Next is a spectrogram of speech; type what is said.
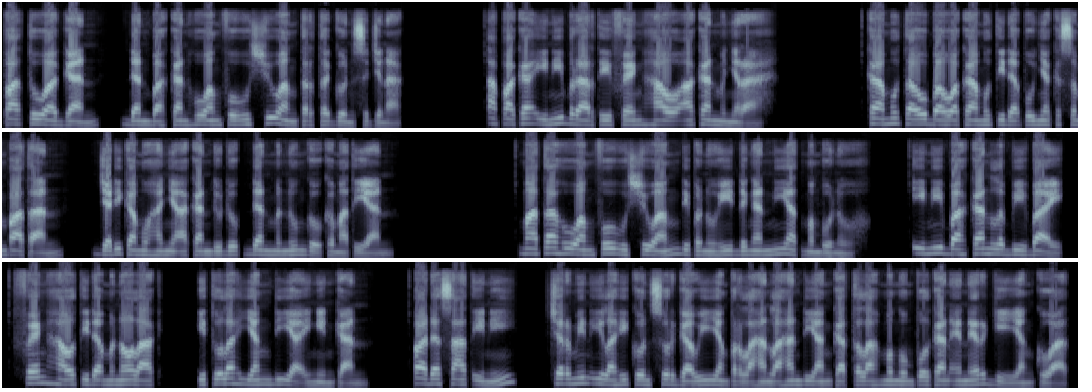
Patu Wagan, dan bahkan Huang Fu Shuang tertegun sejenak. Apakah ini berarti Feng Hao akan menyerah? Kamu tahu bahwa kamu tidak punya kesempatan, jadi kamu hanya akan duduk dan menunggu kematian. Mata Huang Fu Wushuang dipenuhi dengan niat membunuh. Ini bahkan lebih baik. Feng Hao tidak menolak, itulah yang dia inginkan. Pada saat ini, cermin ilahi kun surgawi yang perlahan-lahan diangkat telah mengumpulkan energi yang kuat.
